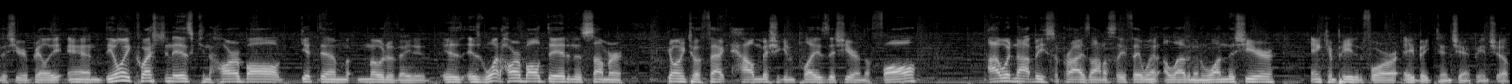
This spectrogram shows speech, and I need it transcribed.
this year, Billy, and the only question is can Harbaugh get them motivated? Is, is what Harbaugh did in the summer going to affect how Michigan plays this year in the fall? I would not be surprised, honestly, if they went 11 and 1 this year and competed for a Big Ten championship.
